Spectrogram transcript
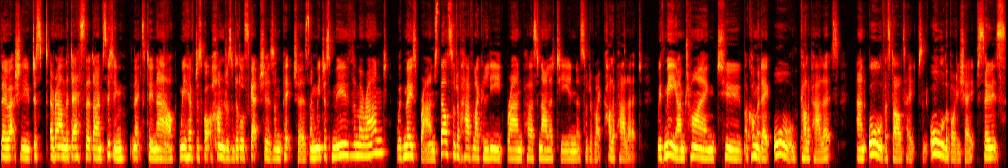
So actually, just around the desk that I'm sitting next to now, we have just got hundreds of little sketches and pictures and we just move them around. With most brands, they'll sort of have like a lead brand personality in a sort of like color palette. With me, I'm trying to accommodate all color palettes and all the style tapes and all the body shapes. So it's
